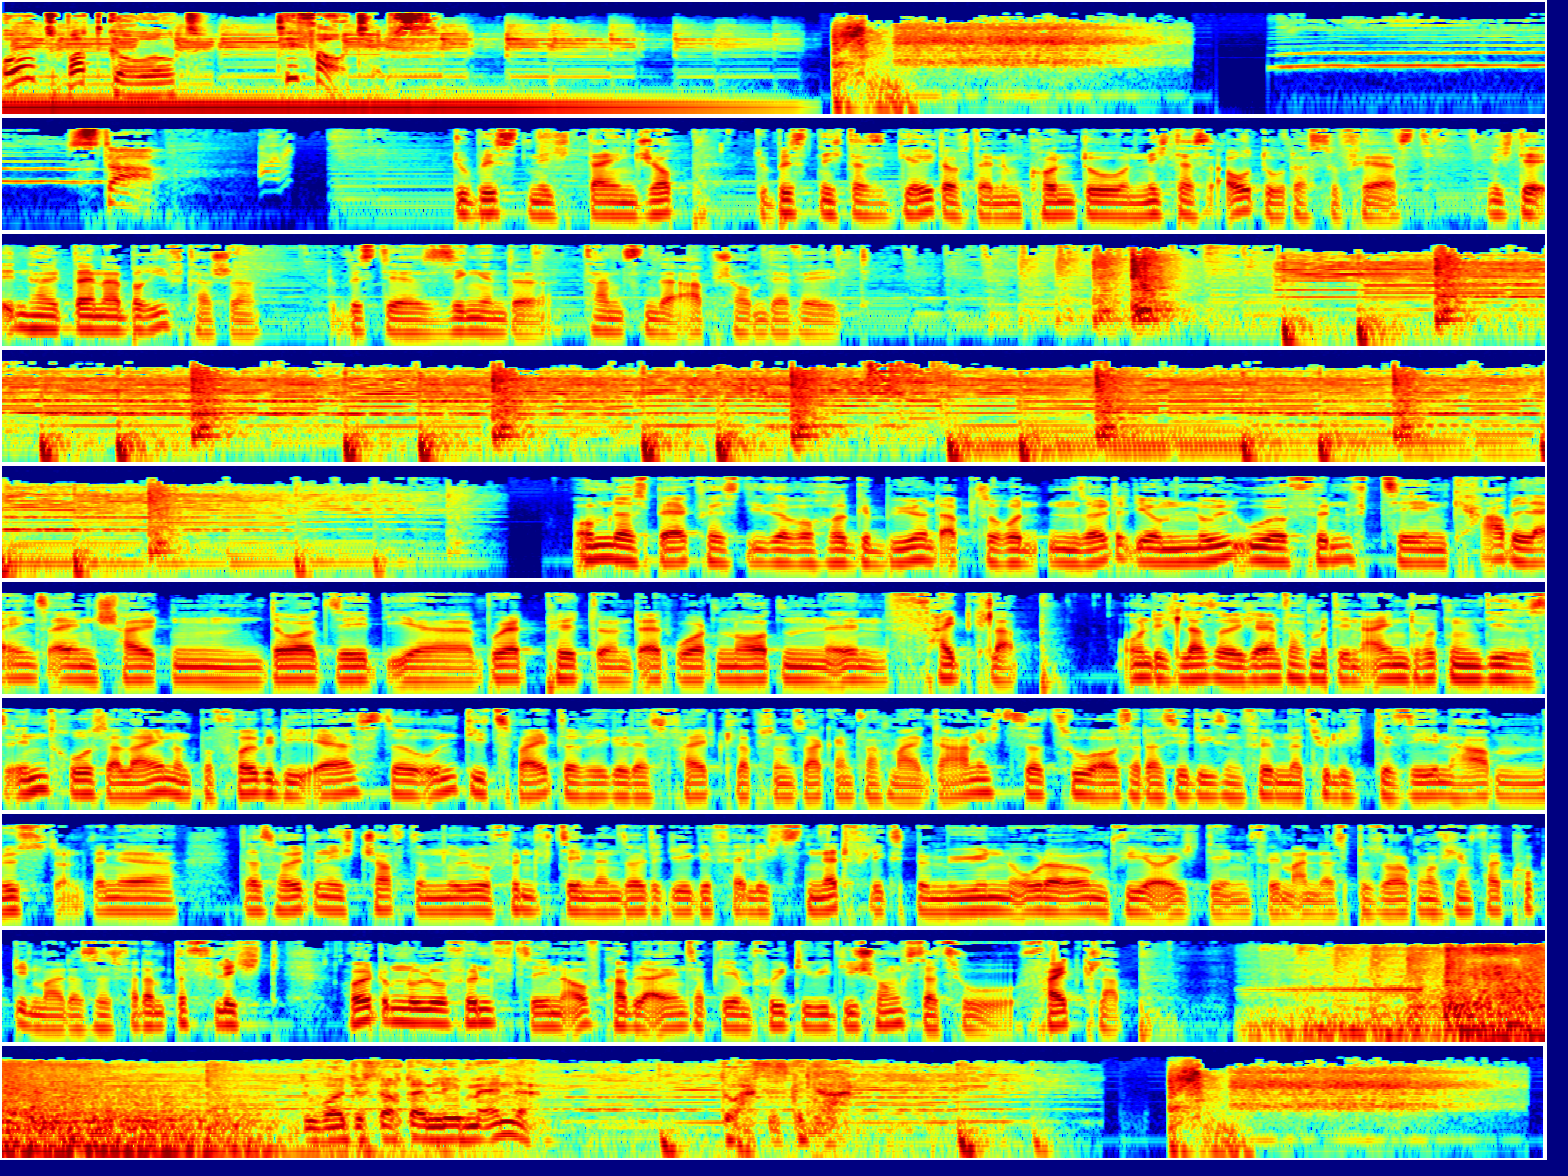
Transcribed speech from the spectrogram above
Old Bot Gold TV-Tipps. Stop. Du bist nicht dein Job, du bist nicht das Geld auf deinem Konto, nicht das Auto, das du fährst, nicht der Inhalt deiner Brieftasche. Du bist der singende, tanzende Abschaum der Welt. Um das Bergfest dieser Woche gebührend abzurunden, solltet ihr um 0 Uhr 15 Kabel 1 einschalten. Dort seht ihr Brad Pitt und Edward Norton in Fight Club. Und ich lasse euch einfach mit den Eindrücken dieses Intros allein und befolge die erste und die zweite Regel des Fight Clubs und sag einfach mal gar nichts dazu, außer dass ihr diesen Film natürlich gesehen haben müsst. Und wenn ihr das heute nicht schafft um 0.15 Uhr, dann solltet ihr gefälligst Netflix bemühen oder irgendwie euch den Film anders besorgen. Auf jeden Fall guckt ihn mal, das ist verdammte Pflicht. Heute um 0.15 Uhr auf Kabel 1 habt ihr im Free TV die Chance dazu. Fight Club. Du wolltest doch dein Leben ändern. Du hast es getan.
